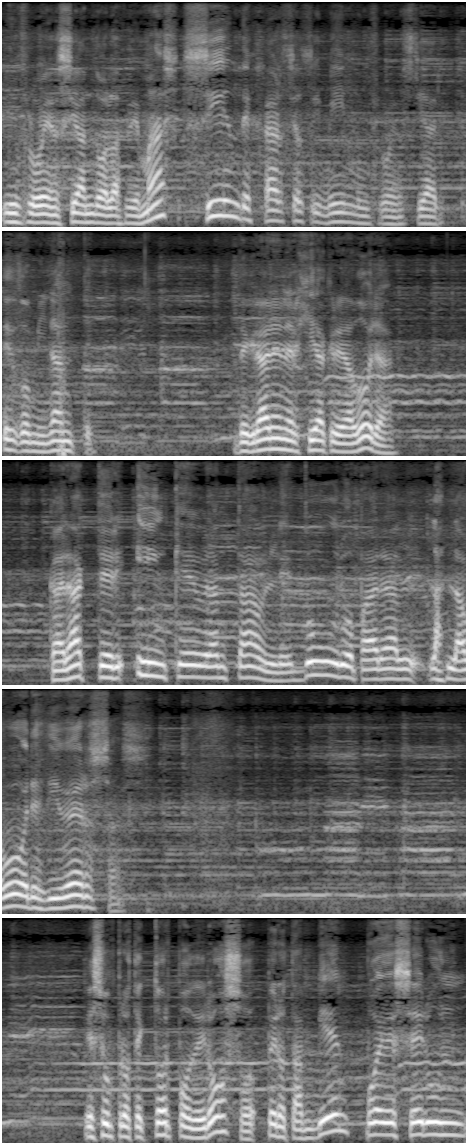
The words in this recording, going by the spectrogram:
influenciando a los demás sin dejarse a sí mismo influenciar. Es dominante, de gran energía creadora, carácter inquebrantable, duro para las labores diversas. Es un protector poderoso, pero también puede ser un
